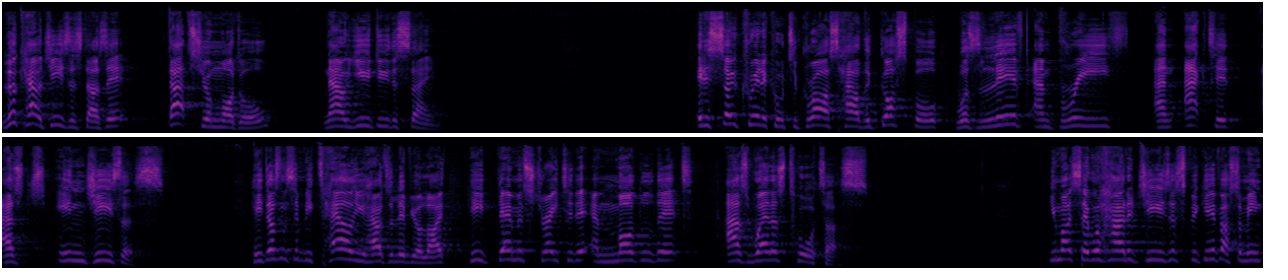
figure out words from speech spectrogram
Look how Jesus does it. That's your model. Now you do the same. It is so critical to grasp how the gospel was lived and breathed and acted as in Jesus. He doesn't simply tell you how to live your life, he demonstrated it and modeled it as well as taught us. You might say, well, how did Jesus forgive us? I mean,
